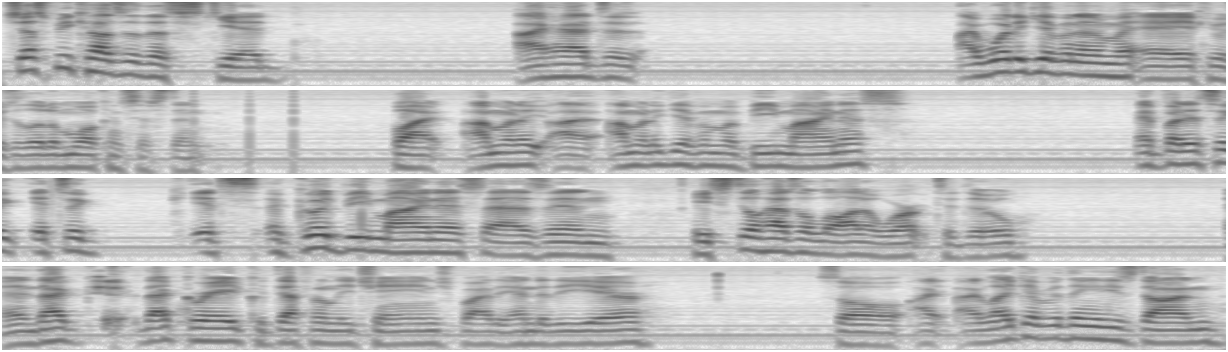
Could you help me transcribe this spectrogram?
just because of the skid, I had to. I would have given him an A if he was a little more consistent, but I'm gonna I, I'm gonna give him a B minus. And but it's a it's a it's a good B minus as in he still has a lot of work to do, and that Yeah. that grade could definitely change by the end of the year. So I, I like everything he's done.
